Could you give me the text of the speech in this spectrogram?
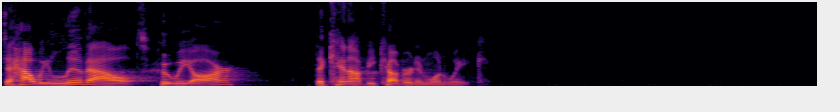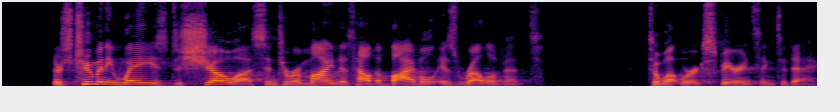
to how we live out who we are that cannot be covered in one week. There's too many ways to show us and to remind us how the Bible is relevant to what we're experiencing today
